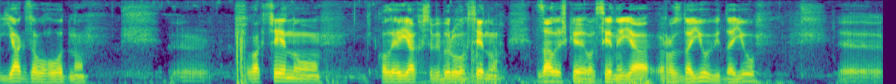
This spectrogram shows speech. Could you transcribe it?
як завгодно. Е, Вакцину коли я собі беру вакцину, залишки вакцини я роздаю, віддаю. Е,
